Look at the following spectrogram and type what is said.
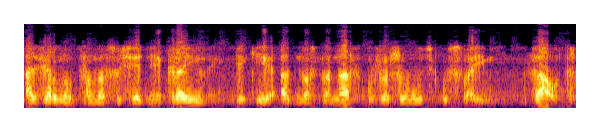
азірнуцца на суседнія краіны якія адносна нас ужо жывуць у сваім заўтра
